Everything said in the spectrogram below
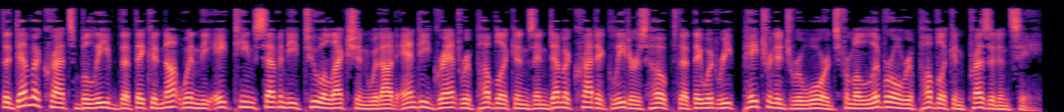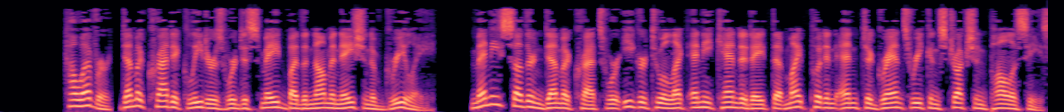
The Democrats believed that they could not win the 1872 election without anti-Grant Republicans and Democratic leaders hoped that they would reap patronage rewards from a liberal Republican presidency. However, Democratic leaders were dismayed by the nomination of Greeley. Many Southern Democrats were eager to elect any candidate that might put an end to Grant's Reconstruction policies,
